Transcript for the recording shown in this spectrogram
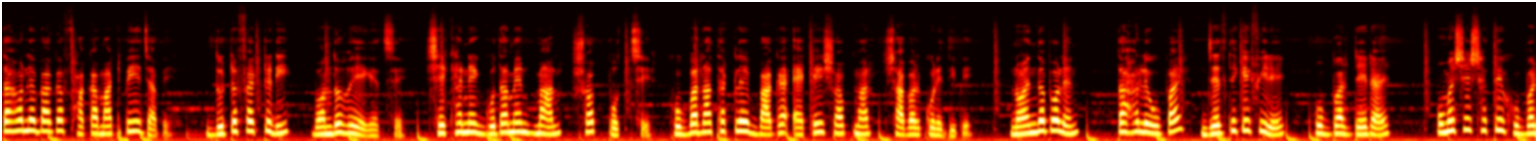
তাহলে বাগা ফাঁকা মাঠ পেয়ে যাবে। দুটো ফ্যাক্টরি বন্ধ হয়ে গেছে। সেখানে গোদামের মাল সব পড়ছে হুব্বা না থাকলে বাগা একাই সব মাল সাবার করে দিবে। নয়নদা বলেন তাহলে উপায়, জেল থেকে ফিরে হুব্বার ডেরায় উমেশের সাথে হুব্বার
